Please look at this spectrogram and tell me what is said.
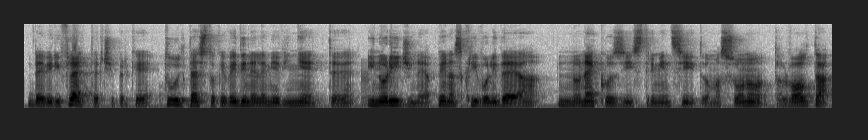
devi rifletterci perché tu il testo che vedi nelle mie vignette, in origine, appena scrivo l'idea, non è così striminzito, ma sono talvolta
